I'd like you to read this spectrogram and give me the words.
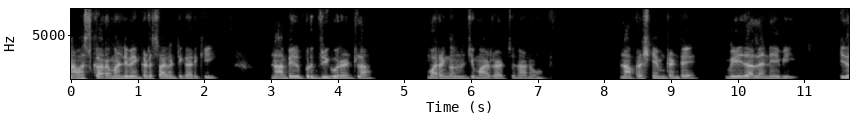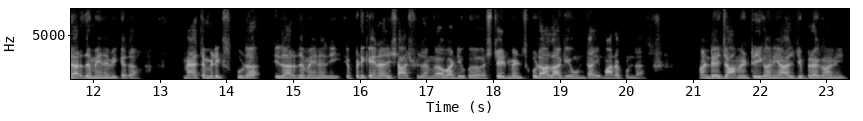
నమస్కారం అండి వెంకట సాగంటి గారికి. నా పేరు పృథ్వీ గోరెంట్ల. వరంగల్ నుంచి మాట్లాడుతున్నాను. నా ప్రశ్న ఏమిటంటే వేదాలు అనేవి యథార్థమైనవి కదా? మ్యాథమెటిక్స్ కూడా యథార్థమైనది. ఎప్పటికైనా అది శాశ్వతంగా వాటి యొక్క స్టేట్మెంట్స్ కూడా అలాగే ఉంటాయి మారకుండా. అంటే జామెట్రీ కానీ ఆల్జిబ్రా కానీ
